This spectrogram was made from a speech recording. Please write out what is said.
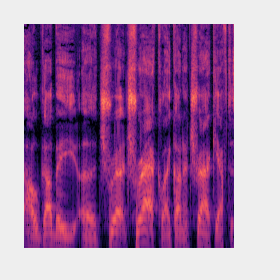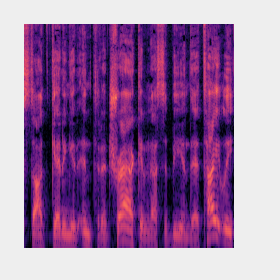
al gabe uh, track like on a track. You have to start getting it into the track and it has to be in there tightly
